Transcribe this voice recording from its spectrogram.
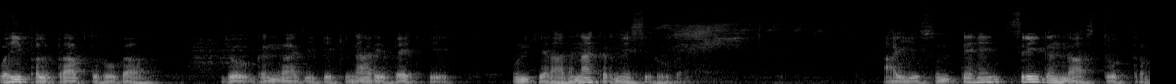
वही फल प्राप्त होगा जो गंगा जी के किनारे बैठ के उनकी आराधना करने से होगा। आइए सुनते हैं श्री गंगा स्त्रोत्रम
